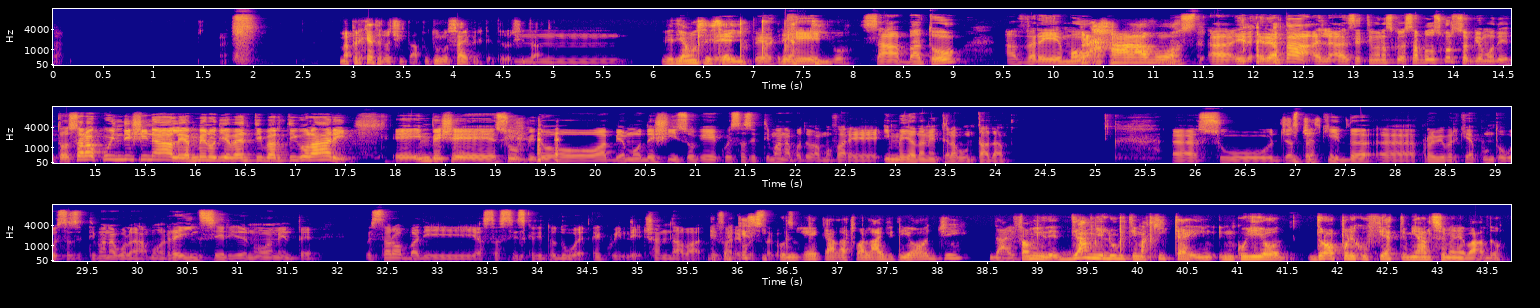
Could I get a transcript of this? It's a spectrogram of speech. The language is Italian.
Ma perché te l'ho citato? Tu lo sai perché te l'ho citato. Mm, Vediamo se per, sei reattivo. Sabato avremo bravo most- uh, in, in, realtà la settimana scorsa sabato scorso abbiamo detto sarà quindicinale a meno di eventi particolari e invece subito abbiamo deciso che questa settimana potevamo fare immediatamente la puntata uh, su Jasper Kid uh, proprio perché appunto questa settimana volevamo reinserire nuovamente questa roba di Assassin's Creed 2 e quindi ci andava di e fare questa cosa. Perché si collega alla tua live di oggi? Dai, fammi vedere, dammi l'ultima chicca in, in, cui io droppo le cuffiette, mi alzo e me ne vado.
